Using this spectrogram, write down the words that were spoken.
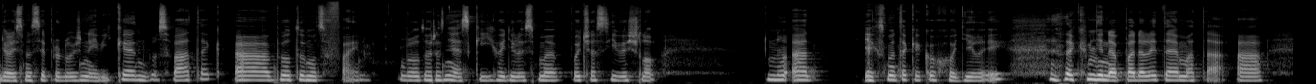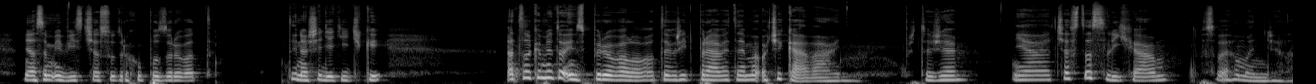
Dělali jsme si prodloužený víkend, byl svátek a bylo to moc fajn. Bylo to hrozně hezký, chodili jsme, počasí vyšlo. No a jak jsme tak jako chodili, tak mě napadaly témata a měla jsem i víc času trochu pozorovat ty naše dětičky. A celkem mě to inspirovalo otevřít právě téma očekávání, protože já často slýchám svého manžela.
